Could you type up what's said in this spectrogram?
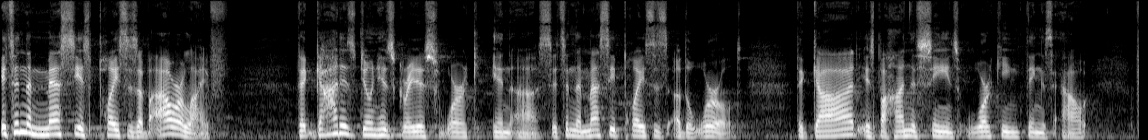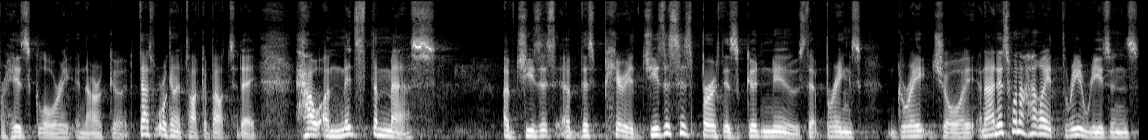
It's in the messiest places of our life that God is doing his greatest work in us. It's in the messy places of the world that God is behind the scenes working things out for his glory and our good. That's what we're going to talk about today. How amidst the mess of Jesus of this period, Jesus' birth is good news that brings great joy. And I just want to highlight three reasons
